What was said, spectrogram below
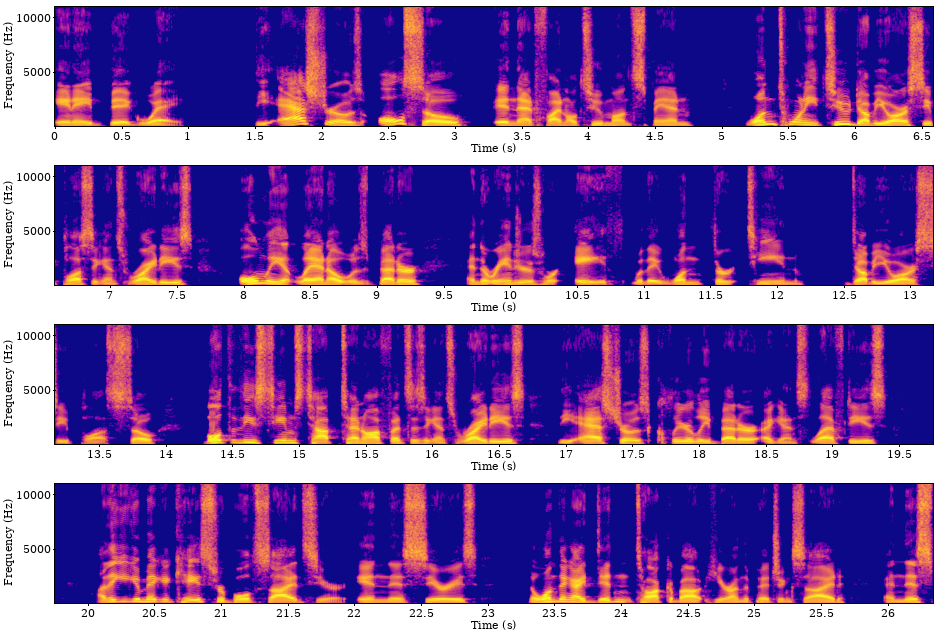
in a big way. The Astros also in that final two month span, 122 WRC plus against righties. Only Atlanta was better, and the Rangers were eighth with a 113 WRC plus. So both of these teams top 10 offenses against righties. The Astros clearly better against lefties. I think you can make a case for both sides here in this series. The one thing I didn't talk about here on the pitching side and this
